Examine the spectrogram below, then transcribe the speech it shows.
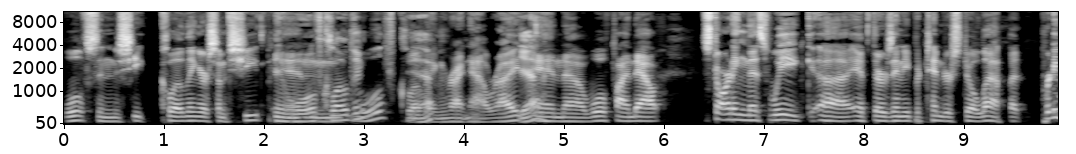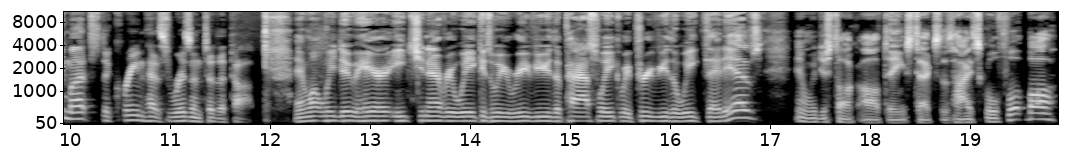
wolves in sheep clothing or some sheep in, in wolf clothing, wolf clothing right now, right? Yeah, and uh, we'll find out starting this week uh, if there's any pretenders still left. But pretty much the cream has risen to the top. And what we do here each and every week is we review the past week, we preview the week that is, and we just talk all things Texas high school football.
